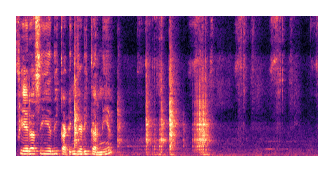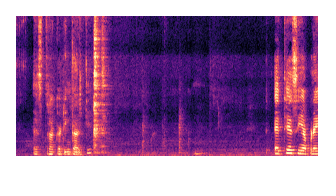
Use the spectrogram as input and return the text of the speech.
ਫਿਰ ਅਸੀਂ ਇਹਦੀ ਕਟਿੰਗ ਜਿਹੜੀ ਕਰਨੀ ਹੈ ਇਸ ਤਰ੍ਹਾਂ ਕਟਿੰਗ ਕਰਕੇ ਤੇ ਇੱਥੇ ਅਸੀਂ ਆਪਣੇ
